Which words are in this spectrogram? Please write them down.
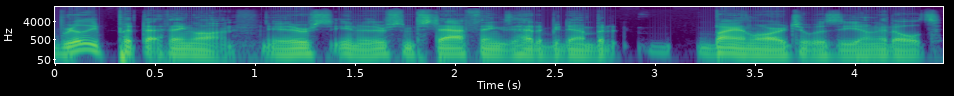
really put that thing on. There's you know there's some staff things that had to be done, but by and large, it was the young adults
